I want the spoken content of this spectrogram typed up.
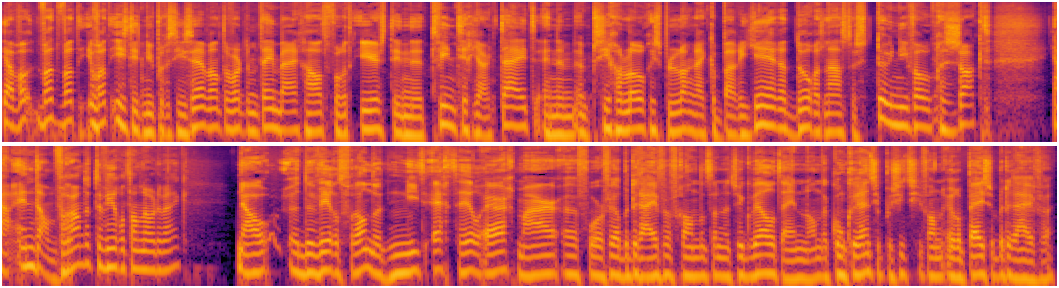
Ja, wat, wat, wat, wat is dit nu precies? Hè? Want er wordt er meteen bijgehaald voor het eerst in twintig jaar tijd. En een, een psychologisch belangrijke barrière door het laatste steunniveau gezakt. Ja, en dan verandert de wereld dan, Lodewijk? Nou, de wereld verandert niet echt heel erg. Maar uh, voor veel bedrijven verandert er natuurlijk wel het een en ander. De concurrentiepositie van Europese bedrijven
